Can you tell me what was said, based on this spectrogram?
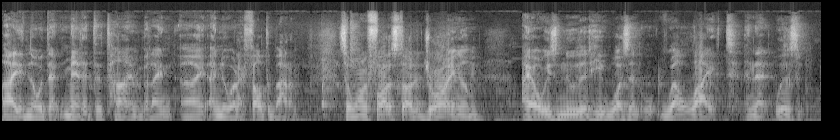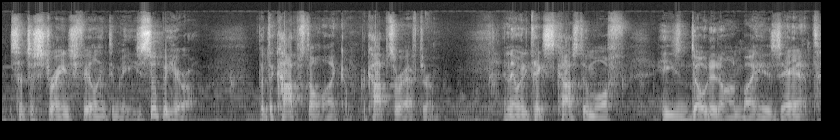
I didn't know what that meant at the time, but I, I, I knew what I felt about him. So when my father started drawing him, I always knew that he wasn't well liked, and that was such a strange feeling to me. He's a superhero, but the cops don't like him. The cops are after him. And then when he takes his costume off, he's doted on by his aunt.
